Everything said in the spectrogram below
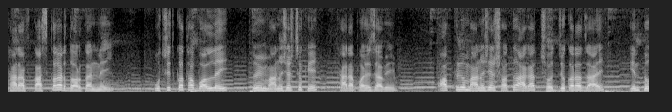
খারাপ কাজ করার দরকার নেই। উচিত কথা বললেই তুমি মানুষের চোখে খারাপ হয়ে যাবে। অপ্রিয় মানুষের শত আঘাত সহ্য করা যায়, কিন্তু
